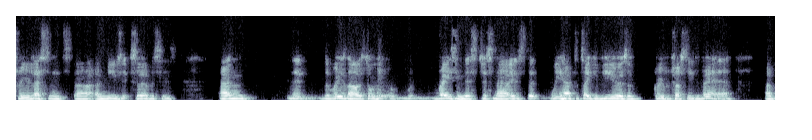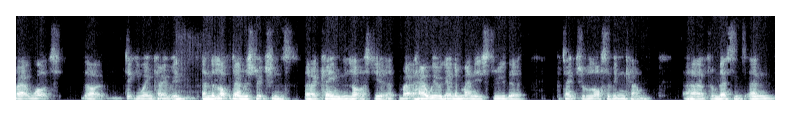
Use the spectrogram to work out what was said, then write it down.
through lessons uh, and music services. And the, the reason I was talking, raising this just now is that we had to take a view as a group of trustees there about what, uh, particularly when COVID and the lockdown restrictions uh, came last year about how we were going to manage through the potential loss of income uh, from lessons. And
